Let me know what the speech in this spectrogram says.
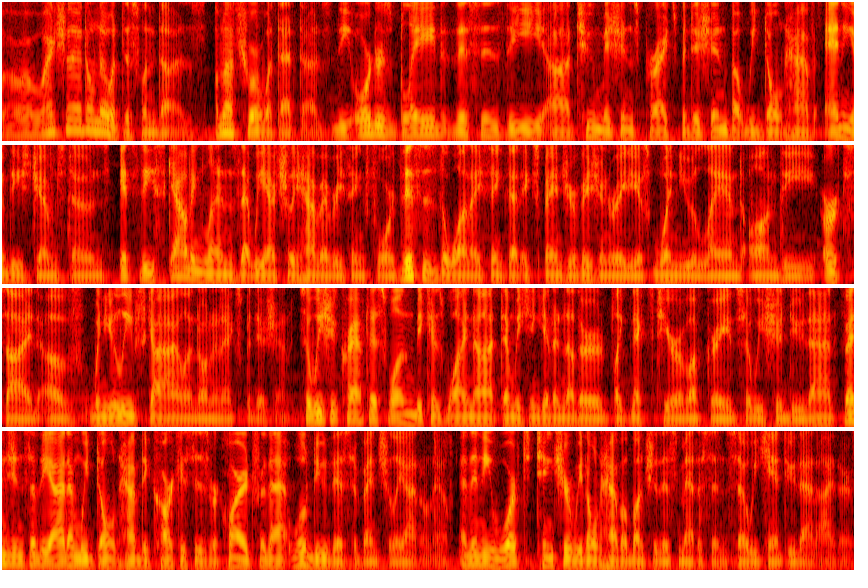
Oh, actually, I don't know what this one does. I'm not sure what that does. The Order's Blade, this is the uh, two missions per expedition, but we don't have any of these gemstones. It's the scouting lens that we actually have everything for. This is the one I think that expands your vision radius when you land on the Earth side of, when you leave Sky Island on an expedition. So we should craft this one because why not? Then we can get another like next tier of upgrades, so we should do that. Vengeance of the item, we don't have the carcasses required for that. We'll do this eventually, I don't don't know. And any warped tincture, we don't have a bunch of this medicine, so we can't do that either.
